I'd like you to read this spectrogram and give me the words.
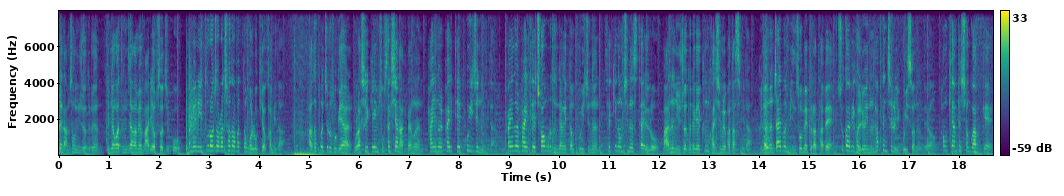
의 남성 유저들은 그녀가 등장하면 말이 없어지고 화면이 뚫어져라 쳐다봤던 걸로 기억합니다. 다섯 번째로 소개할 오락실 게임 속 섹시한 악당은 파이널 파이트의 포이즌입니다. 파이널 파이트에 처음으로 등장했던 포이즌은 새끼 넘치는 스타일로 많은 유저들에게 큰 관심을 받았습니다. 그녀는 짧은 민소매 브라탑에 수갑이 걸려있는 핫팬츠를 입고 있었는데요. 펑키한 패션과 함께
